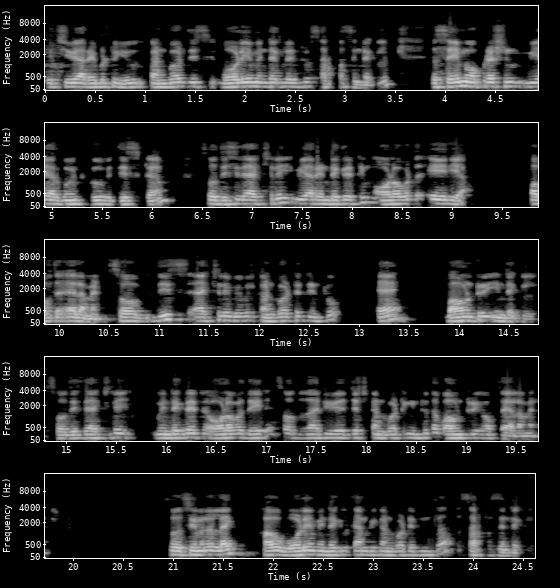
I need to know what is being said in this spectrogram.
which we are able to use, convert this volume integral into surface integral. The same operation we are going to do with this term. So this is actually, we are integrating all over the area of the element. So this actually we will convert it into a boundary integral. So this is actually we integrated all over the area so that you are just converting into the boundary of the element. So similar like how volume integral can be converted into the surface integral.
